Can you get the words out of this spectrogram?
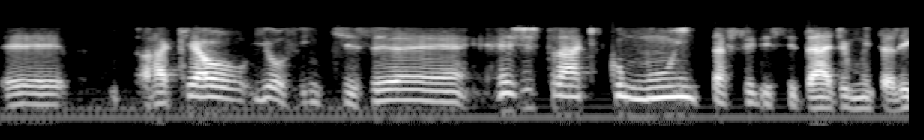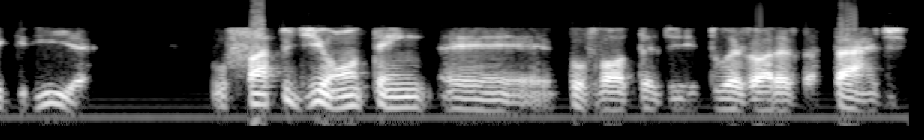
É, Raquel e ouvintes, é, registrar aqui com muita felicidade, muita alegria, o fato de ontem, é, por volta de duas horas da tarde,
